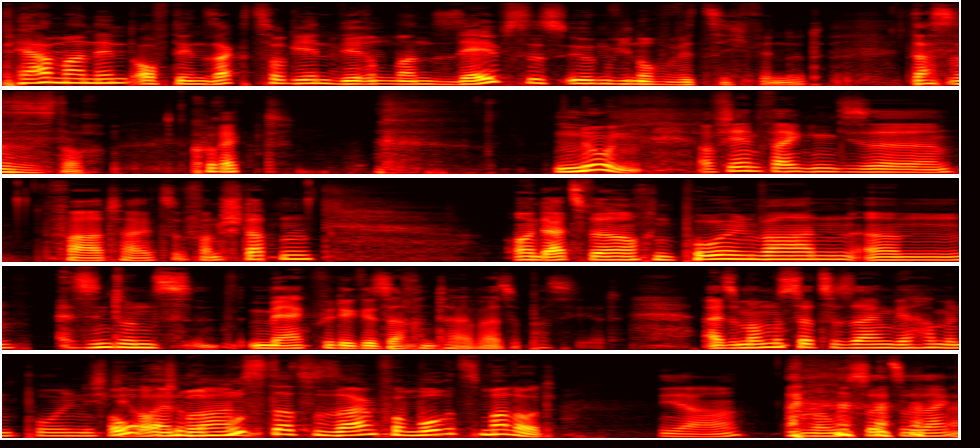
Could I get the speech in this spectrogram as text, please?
permanent auf den Sack zu gehen, während man selbst es irgendwie noch witzig findet. Das ist es doch. Korrekt. Nun, auf jeden Fall ging diese Fahrt halt so vonstatten. Und als wir noch in Polen waren, ähm, sind uns merkwürdige Sachen teilweise passiert. Also man muss dazu sagen, wir haben in Polen nicht die Oh, Autobahn. man muss dazu sagen von Moritz Malott. ja, man muss dazu sagen,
